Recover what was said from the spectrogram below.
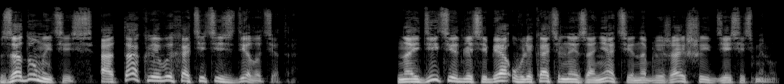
Задумайтесь, а так ли вы хотите сделать это? Найдите для себя увлекательное занятие на ближайшие 10 минут.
